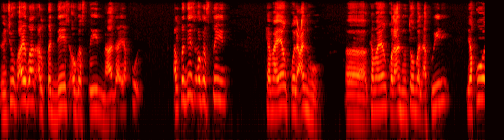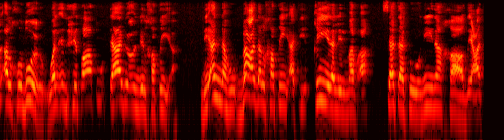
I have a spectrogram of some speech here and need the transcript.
نشوف أيضا القديس أوغسطين ماذا يقول. القديس أوغسطين كما ينقل عنه آه، كما ينقل عنه توما الأكويني يقول الخضوع والانحطاط تابع للخطيئة لأنه بعد الخطيئة قيل للمرأة ستكونين خاضعة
